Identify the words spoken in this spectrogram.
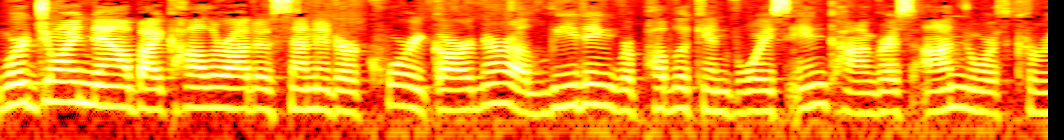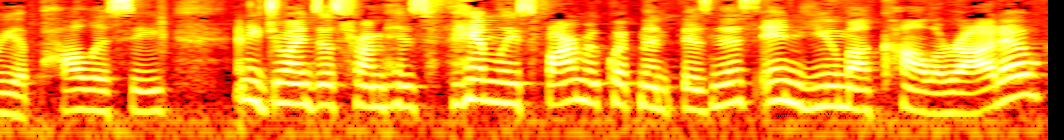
We're joined now by Colorado Senator Cory Gardner, a leading Republican voice in Congress on North Korea policy. And he joins us from his family's farm equipment business in Yuma, Colorado,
